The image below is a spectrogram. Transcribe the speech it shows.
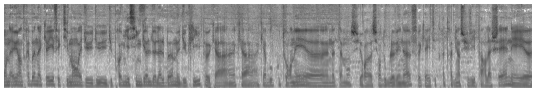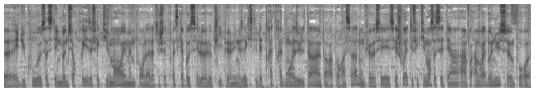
On a eu un très bon accueil effectivement du, premier single de l'album, du clip euh, qui a, beaucoup tourné, euh, notamment sur, euh, sur W9, qui a été très très bien suivi par la chaîne. Et, du coup, ça c'était une bonne surprise effectivement. Et même pour la, la presse qui a bossé le, clip, il nous a existé des très très bons résultats par rapport à ça. Donc c'est chouette. Effectivement, ça c'était un, vrai bonus pour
